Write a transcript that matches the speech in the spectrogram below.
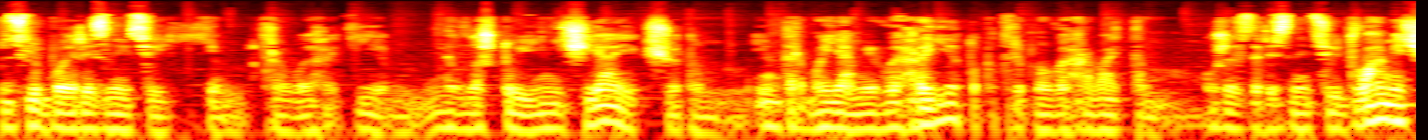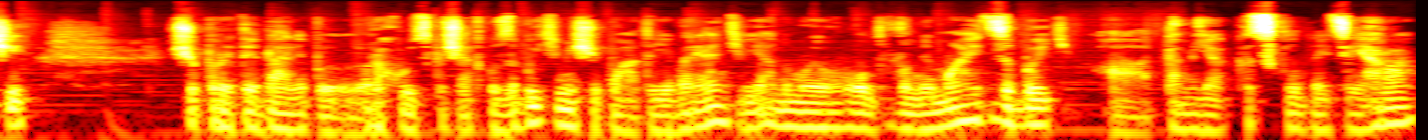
з любою різницею їм треба виграти. Їм не влаштує нічия. Якщо там Інтер Майамі виграє, то потрібно вигравати там уже з різницею два м'ячі щоб пройти далі, бо рахують спочатку забиті м'ячі, багато є варіантів. Я думаю, гол вони мають забити, а там як складеться гра,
